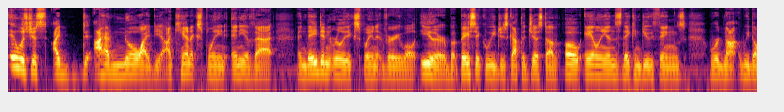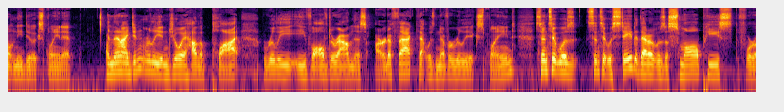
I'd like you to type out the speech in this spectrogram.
It- was just I I have no idea. I can't explain any of that. And they didn't really explain it very well either. But basically we just got the gist of oh aliens they can do things. We're not we don't need to explain it and then I didn't really enjoy how the plot really evolved around this artifact that was never really explained. Since it was since it was stated that it was a small piece for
